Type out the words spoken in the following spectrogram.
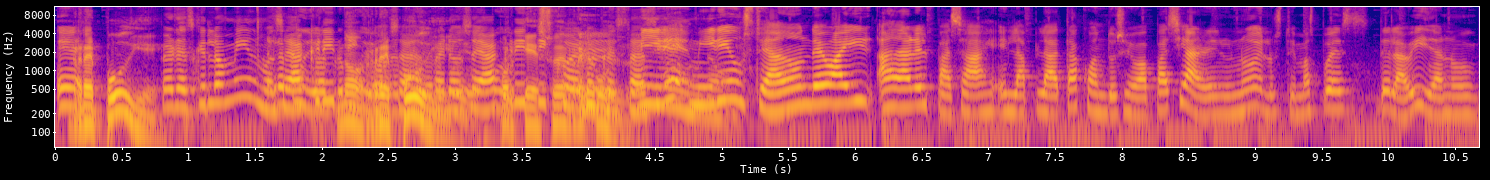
Eh, Repudie. Pero es que es lo mismo, sea crítico, No, o sea, repudio, pero sea crítico es de lo que está mire, haciendo. mire usted a dónde va a ir a dar el pasaje, en La Plata, cuando se va a pasear, en uno de los temas pues de la vida, ¿no?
